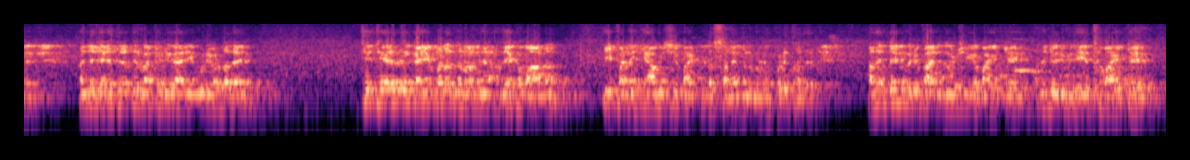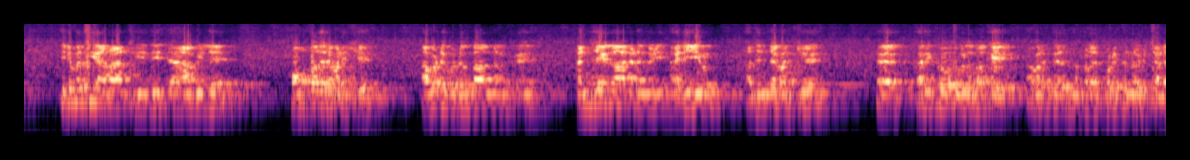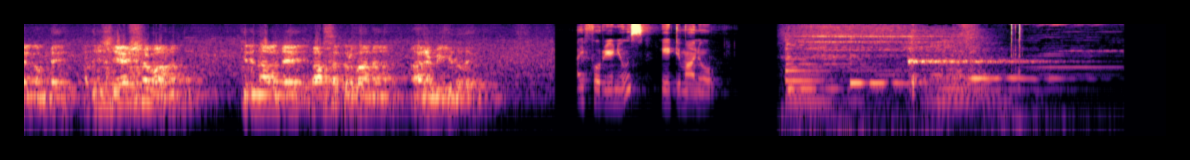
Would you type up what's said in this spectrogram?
അതിന്റെ ചരിത്രത്തിൽ മറ്റൊരു കാര്യം കൂടി ഉള്ളത്. ചിറ്റേടത്ത് കയ്യമ്പൾ എന്ന് പറഞ്ഞ അദ്ദേഹമാണ് ഈ പള്ളിക്ക് ആവശ്യമായിട്ടുള്ള സ്ഥലങ്ങൾ കൊടുത്തത്. അതിന്റെ ഒരു പാരിതോഷികമായിട്ട് അതിന്റെ ഒരു വിധേയത്വമായിട്ട് ഇരുപത്തിയാറാം തീയതി രാവിലെ ഒമ്പതര മണിക്ക് അവരുടെ കുടുംബാംഗങ്ങൾക്ക് അഞ്ചേകാലിടങ്ങളിൽ അരിയും അതിന്റെ മറ്റ് കറിക്കോപ്പുകളുമൊക്കെ അവർക്ക് നമ്മൾ കൊടുക്കുന്ന ഒരു ചടങ്ങുണ്ട്. അതിനുശേഷമാണ് തിരുനാളിന്റെ രാസകുർബാന ആരംഭിക്കുന്നത്. I for you news Ettumanoor.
